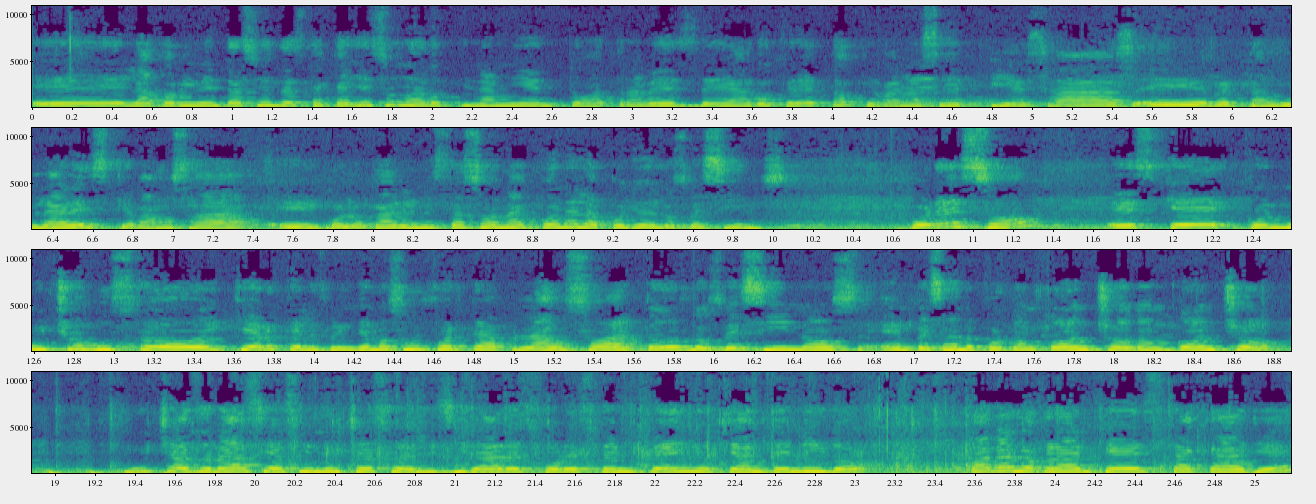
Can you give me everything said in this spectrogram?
Eh, la pavimentación de esta calle es un adoquinamiento a través de adocreto que van a ser piezas eh, rectangulares que vamos a eh, colocar en esta zona con el apoyo de los vecinos. Por eso es que con mucho gusto hoy quiero que les brindemos un fuerte aplauso a todos los vecinos, empezando por don Concho. Don Concho, muchas gracias y muchas felicidades por este empeño que han tenido para lograr que esta calle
